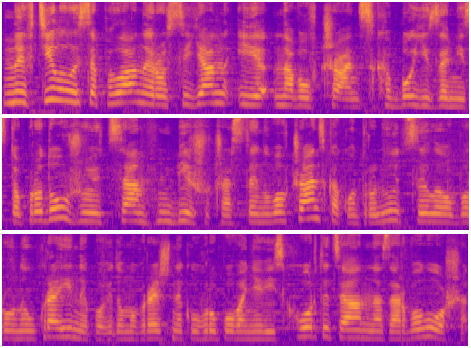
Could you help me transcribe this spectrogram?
Не втілилися плани росіян і на Вовчанськ. Бої за місто продовжуються. Більшу частину Вовчанська контролюють сили оборони України. Повідомив речник угруповання військ Хортиця Назар Волошин.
